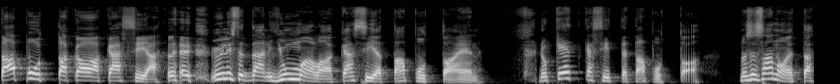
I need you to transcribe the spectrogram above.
taputtakaa käsiä. Ylistetään Jumalaa käsiä taputtaen. No ketkä sitten taputtaa? No se sanoi, että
